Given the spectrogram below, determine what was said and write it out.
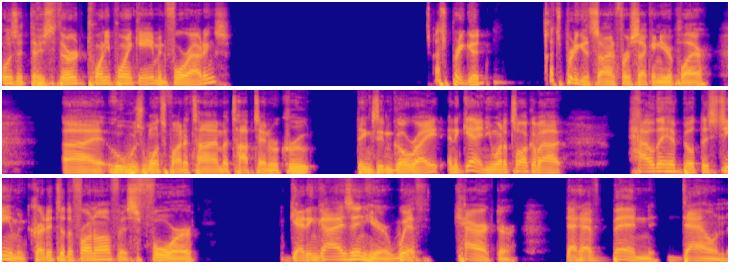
was it his third 20 point game in four outings? That's pretty good. That's a pretty good sign for a second year player uh, who was once upon a time a top 10 recruit. Things didn't go right. And again, you want to talk about how they have built this team and credit to the front office for getting guys in here with character that have been down,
